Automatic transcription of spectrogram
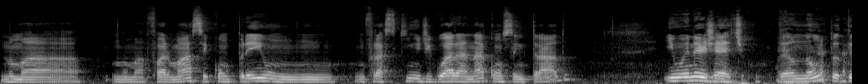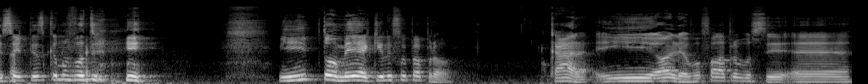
numa numa farmácia, comprei um, um, um frasquinho de guaraná concentrado e um energético. Então, não, pra ter certeza que eu não vou dormir. E tomei aquilo e fui pra prova. Cara, e olha, eu vou falar pra você. É,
